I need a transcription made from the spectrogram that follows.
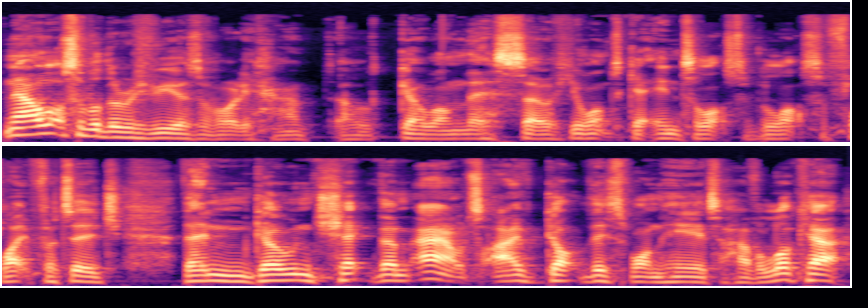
Now lots of other reviewers have already had a go on this so if you want to get into lots of lots of flight footage then go and check them out. I've got this one here to have a look at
